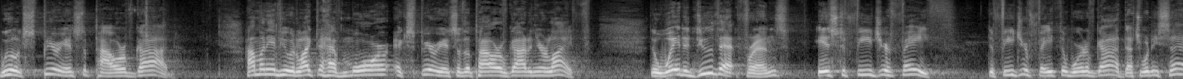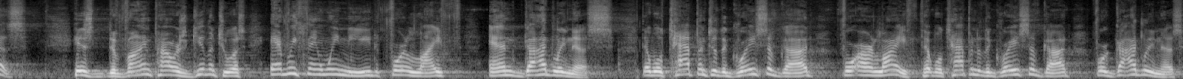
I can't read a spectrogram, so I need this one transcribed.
we'll experience the power of God. How many of you would like to have more experience of the power of God in your life? The way to do that, friends, is to feed your faith. To feed your faith the Word of God. That's what he says. His divine power is given to us everything we need for life and godliness. That will tap into the grace of God for our life, that will tap into the grace of God for godliness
